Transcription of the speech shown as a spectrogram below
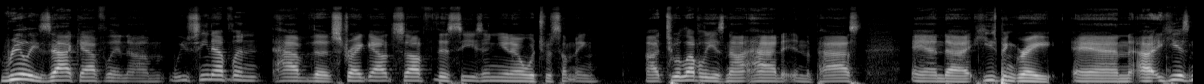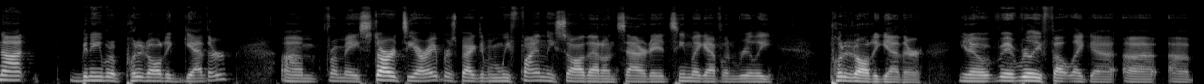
really Zach Eflin. Um, we've seen Eflin have the strikeout stuff this season, you know, which was something uh, to a level he has not had in the past, and uh, he's been great. And uh, he has not been able to put it all together. Um, from a start ERA perspective, and we finally saw that on Saturday. It seemed like Eflin really put it all together. You know, it really felt like a, a, a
